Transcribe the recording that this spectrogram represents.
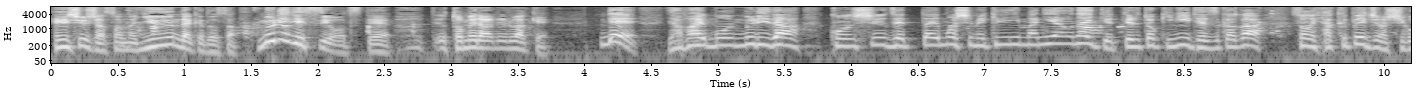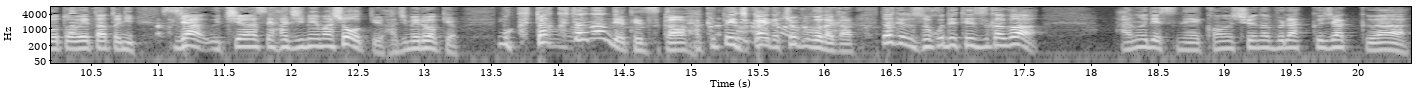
編集者そんな言うんだけどさ、無理ですよっつって、止められるわけ。で、やばい、もう無理だ。今週絶対もう締め切りに間に合わないって言ってる時に手塚がその100ページの仕事を終えた後に、じゃあ打ち合わせ始めましょうっていう始めるわけよ。もうクタクタなんだよ、手塚は。100ページ書いた直後だから。だけどそこで手塚が、あのですね、今週のブラックジャックは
